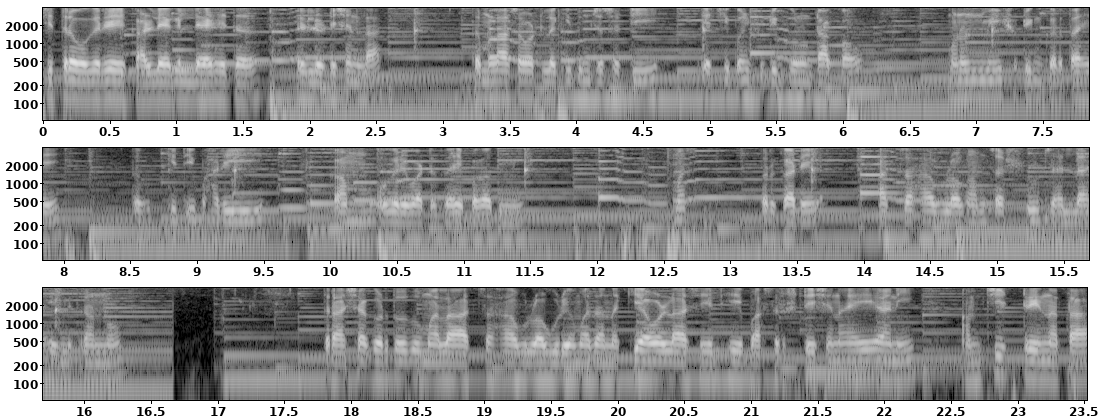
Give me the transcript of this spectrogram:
चित्र वगैरे काढले गेलेले आहेत रेल्वे स्टेशनला तर मला असं वाटलं की तुमच्यासाठी याची पण शूटिंग करून टाकावं. म्हणून मी शूटिंग करत आहे. तर किती भारी काम वगैरे वाटत आहे बघा तुम्ही. मस्त प्रकारे आजचा हा ब्लॉग आमचा शूट झालेला आहे मित्रांनो. तर आशा करतो तुम्हाला आजचा हा ब्लॉग व्हिडिओ माझा नक्की आवडला असेल. हे बासर स्टेशन आहे आणि आमची ट्रेन आता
